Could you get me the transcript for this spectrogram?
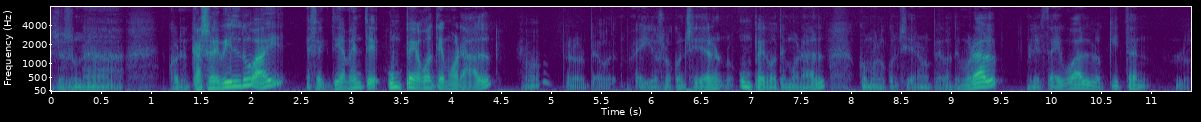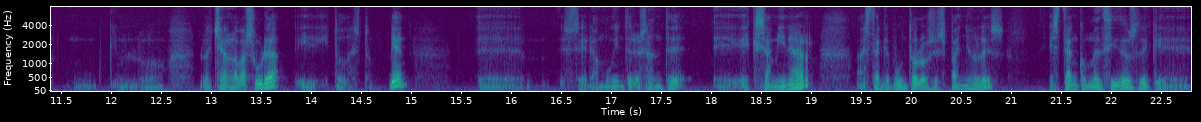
eso es una... Con el caso de Bildu hay, efectivamente, un pegote moral, pero ellos lo consideran un pegote moral, como lo consideran un pegote moral, les da igual, lo quitan, lo, echan a la basura y, todo esto. Bien, eh, será muy interesante eh, examinar hasta qué punto los españoles están convencidos de que,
